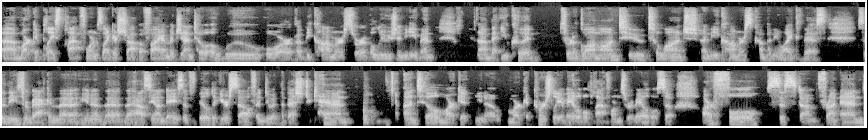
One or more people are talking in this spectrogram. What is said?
uh, marketplace platforms like a Shopify, a Magento, a Woo, or a BigCommerce or a Volusion even um, that you could sort of glom onto to launch an e-commerce company like this. So these were back in the you know the the halcyon days of build it yourself and do it the best you can until market you know market commercially available platforms were available. So our full system front end.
